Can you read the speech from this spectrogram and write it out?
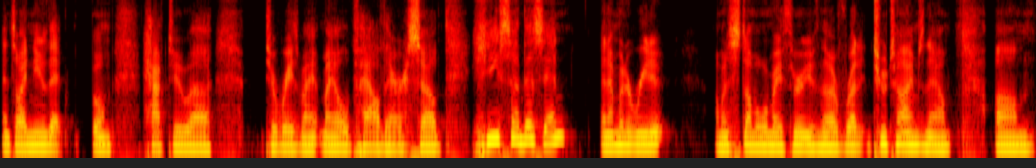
And so I knew that, boom, have to uh, to raise my my old pal there. So he sent this in, and I'm going to read it. I'm going to stumble my way through, even though I've read it two times now. Um,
